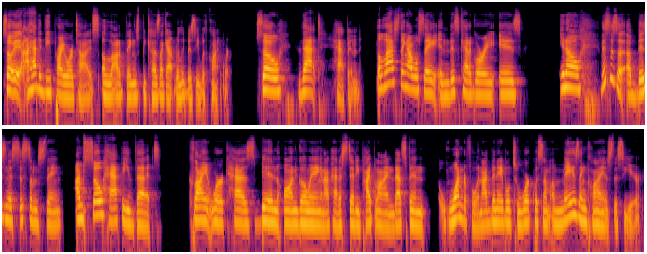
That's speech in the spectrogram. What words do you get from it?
So eh, I had to deprioritize a lot of things because I got really busy with client work. So that happened. The last thing I will say in this category is, you know, this is a, a business systems thing. I'm so happy that client work has been ongoing and I've had a steady pipeline. That's been wonderful. And I've been able to work with some amazing clients this year.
